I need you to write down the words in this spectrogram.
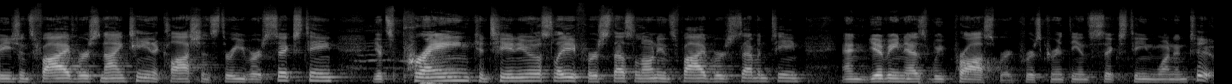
Ephesians 5, verse 19, and Colossians 3, verse 16. It's praying continuously. 1 Thessalonians 5, verse 17 and giving as we prospered. 1 Corinthians 16 1 and 2.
